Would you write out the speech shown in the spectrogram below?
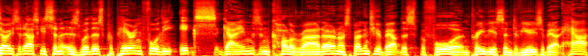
Zoi Sadowski Synnott is with us, preparing for the X Games in Colorado, and I've spoken to you about this before in previous interviews about how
